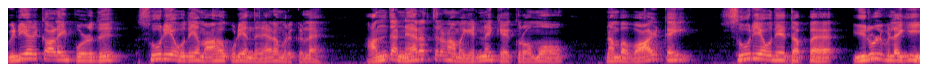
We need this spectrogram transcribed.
விடியற்காலை பொழுது சூரிய உதயம் ஆகக்கூடிய அந்த நேரம் இருக்குல்ல. அந்த நேரத்தில் நாம் என்ன கேட்குறோமோ நம்ம வாழ்க்கை சூரிய உதயத்தப்ப இருள் விலகி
